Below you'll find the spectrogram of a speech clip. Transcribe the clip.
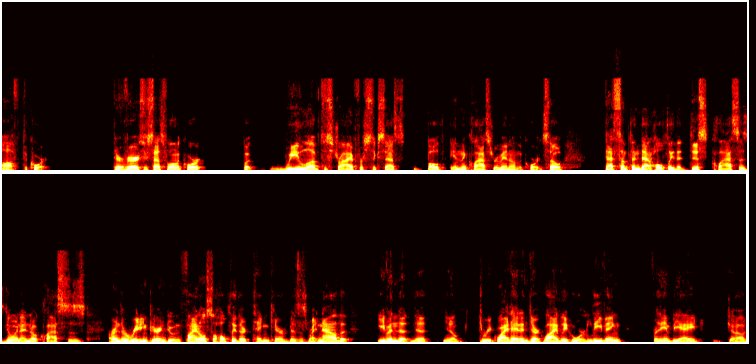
off the court. They're very successful on the court, we love to strive for success both in the classroom and on the court. So that's something that hopefully that this class is doing. I know classes are in their reading period and doing finals. So hopefully they're taking care of business right now. That even the the you know Dariq Whitehead and Derek Lively who are leaving for the NBA, uh,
